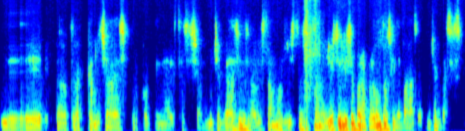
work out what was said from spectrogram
y de la doctora Carla Chávez por coordinar esta sesión. Muchas gracias. Ahora estamos listos. Bueno, yo estoy listo para preguntas y les van a hacer. Muchas gracias.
